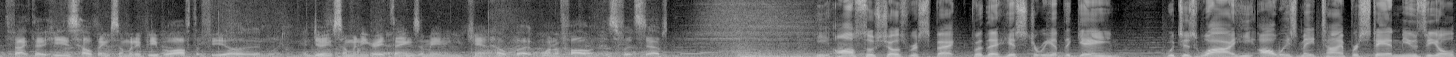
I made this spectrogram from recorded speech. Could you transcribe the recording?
the fact that he's helping so many people off the field and, and doing so many great things, I mean, you can't help but want to follow in his footsteps. He also shows respect for the history of the game, which is why he always made time for Stan Musial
